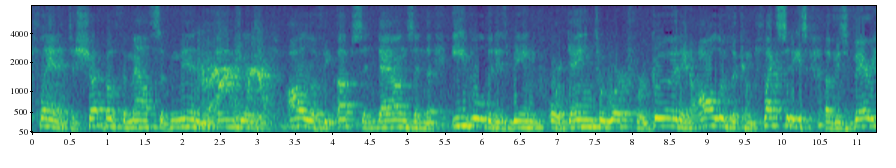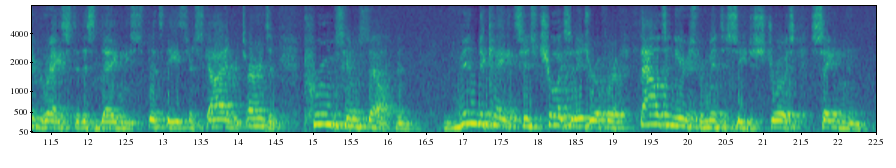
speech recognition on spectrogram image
planet to shut both the mouths of men and angels and all of the ups and downs and the evil that is being ordained to work for good and all of the complexities of his very grace to this day when he splits the eastern sky and returns and proves himself and vindicates his choice in Israel for a thousand years for men to see, destroys Satan and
